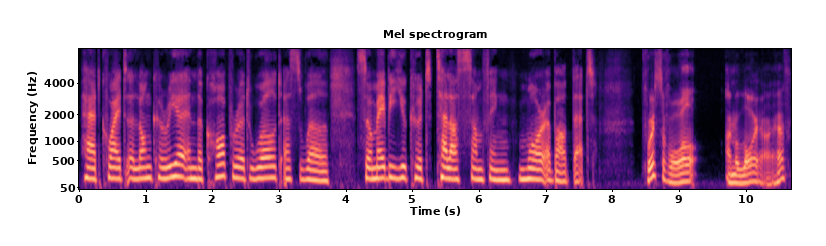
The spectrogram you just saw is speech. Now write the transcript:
had quite a long career in the corporate world as well. So maybe you could tell us something more about that. First of all, I'm a lawyer. I have,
